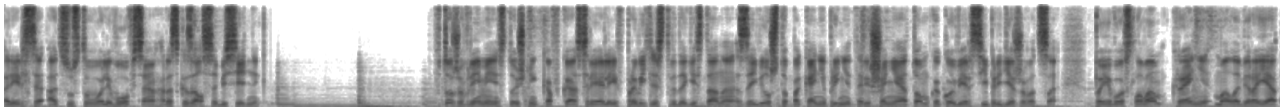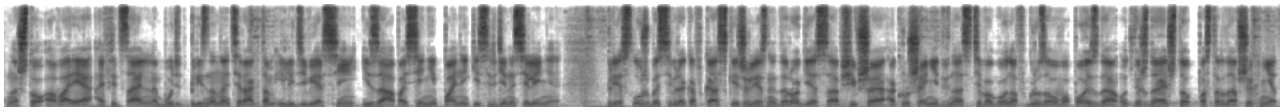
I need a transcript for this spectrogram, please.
рельсы отсутствовали вовсе, рассказал собеседник. В то же время источник «Кавказ Реалии» в правительстве Дагестана заявил, что пока не принято решение о том, какой версии придерживаться. По его словам, крайне маловероятно, что авария официально будет признана терактом или диверсией из-за опасений паники среди населения. Пресс-служба Северокавказской железной дороги, сообщившая о крушении 12 вагонов грузового поезда, утверждает, что пострадавших нет.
